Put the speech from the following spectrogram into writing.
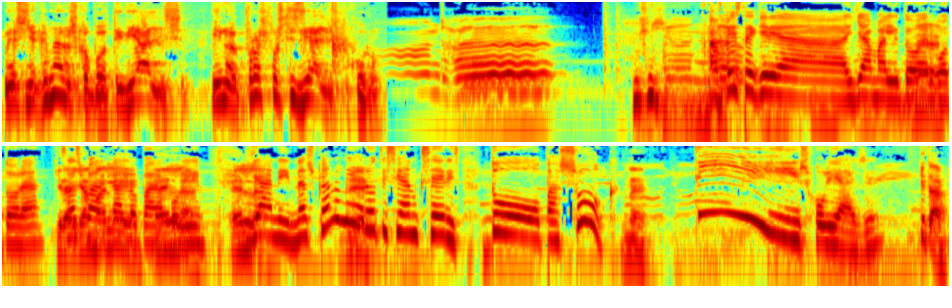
με συγκεκριμένο σκοπό, τη διάλυση. Είναι ο εκπρόσωπος της διάλυσης του χώρου. Αφήστε κυρία Γιάμαλη το Ναι. έργο τώρα. Κυρία Σας Γιάμαλη, παρακαλώ πάρα έλα, πολύ. έλα. Γιάννη, να σου κάνω μια Ναι. ερώτηση αν ξέρεις. Το Πασόκ Ναι. τι σχολιάζει; Κοίτα,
